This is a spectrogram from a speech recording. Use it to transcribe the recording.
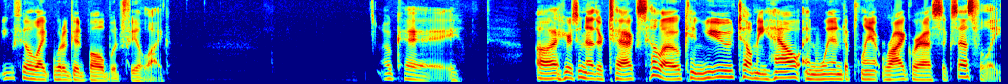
you feel like what a good bulb would feel like. Okay. Uh, here's another text. Hello, can you tell me how and when to plant ryegrass successfully?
